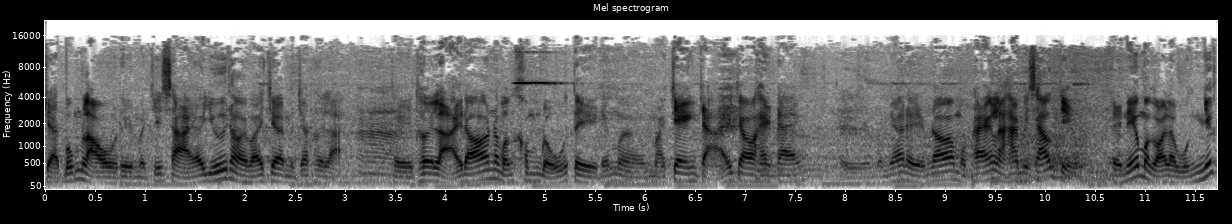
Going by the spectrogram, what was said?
trệt bốn lầu thì mình chỉ xài ở dưới thôi và ở trên mình cho thuê lại à. thì thuê lại đó nó vẫn không đủ tiền để mà mà trang trải cho hàng tháng thì mình nhớ thì điểm đó một tháng là 26 triệu. Thì nếu mà gọi là quận nhất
